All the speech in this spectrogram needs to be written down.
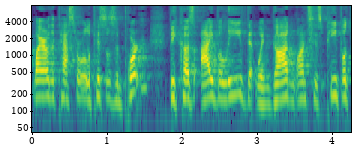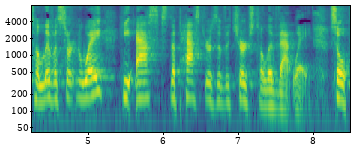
Why are the pastoral epistles important? Because I believe that when God wants his people to live a certain way, he asks the pastors of the church to live that way. So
